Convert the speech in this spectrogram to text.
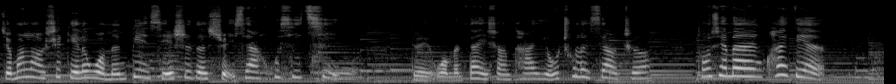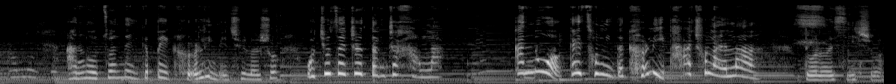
卷毛老师给了我们便携式的水下呼吸器，对我们带上它游出了校车。同学们，快点！阿诺钻到一个贝壳里面去了，说：“我就在这等着好了。”阿诺，该从你的壳里爬出来了。多罗西说：“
